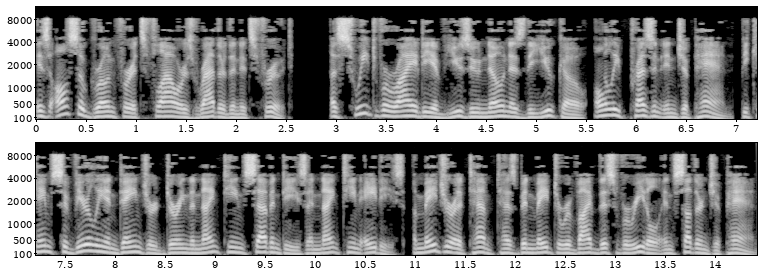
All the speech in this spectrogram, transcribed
is also grown for its flowers rather than its fruit. A sweet variety of yuzu known as the yuko, only present in Japan, became severely endangered during the 1970s and 1980s. A major attempt has been made to revive this varietal in southern Japan.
